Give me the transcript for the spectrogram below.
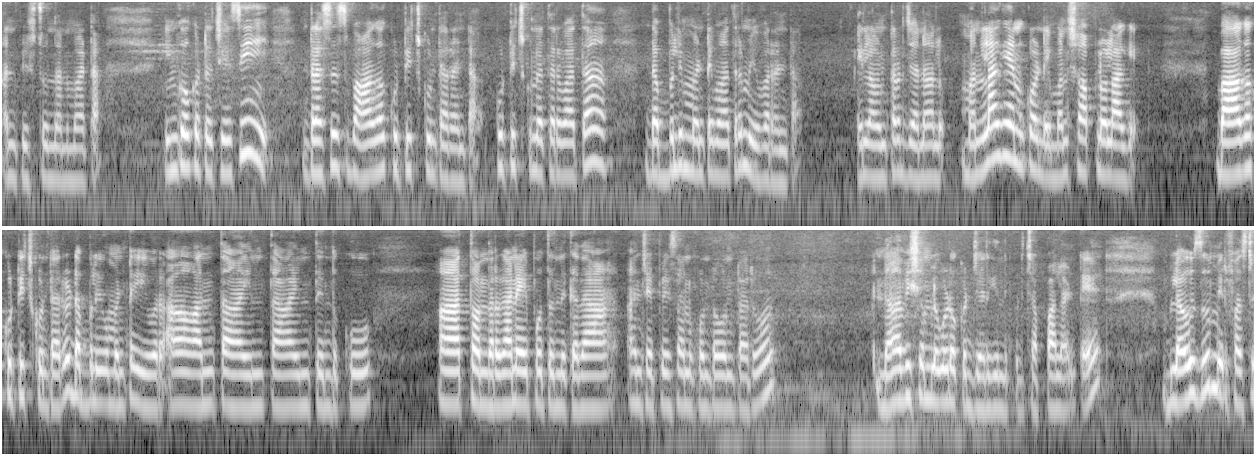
అనిపిస్తుంది అనమాట ఇంకొకటి వచ్చేసి డ్రెస్సెస్ బాగా కుట్టించుకుంటారంట. కుట్టించుకున్న తర్వాత డబ్బులు ఇమ్మంటే మాత్రం ఇవ్వరంట. ఇలా ఉంటారు జనాలు. మనలాగే అనుకోండి మన షాప్లో లాగే. బాగా కుట్టించుకుంటారు. డబ్బులు ఇవ్వమంటే ఇవ్వరు. అంత ఇంత ఇంత ఎందుకు తొందరగానే అయిపోతుంది కదా అని చెప్పేసి అనుకుంటూ ఉంటారు. నా విషయంలో కూడా ఒకటి జరిగింది ఇప్పుడు చెప్పాలంటే. బ్లౌజ్ మీరు ఫస్ట్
